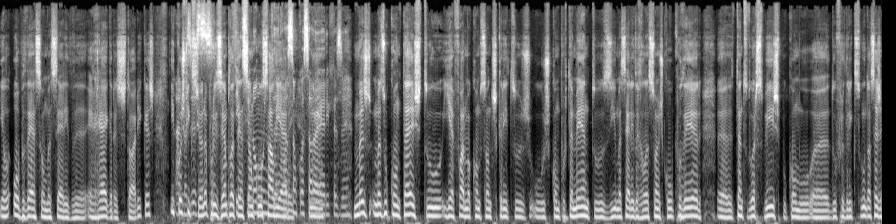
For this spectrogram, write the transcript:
ele obedece a uma série de regras históricas e depois ah, ficciona, por exemplo, a tensão com o Salieri. Com o Salieri é? mas, mas o contexto e a forma como são descritos os comportamentos e uma série de relações com o poder, uh, tanto do arcebispo como uh, do Frederico II, ou seja,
